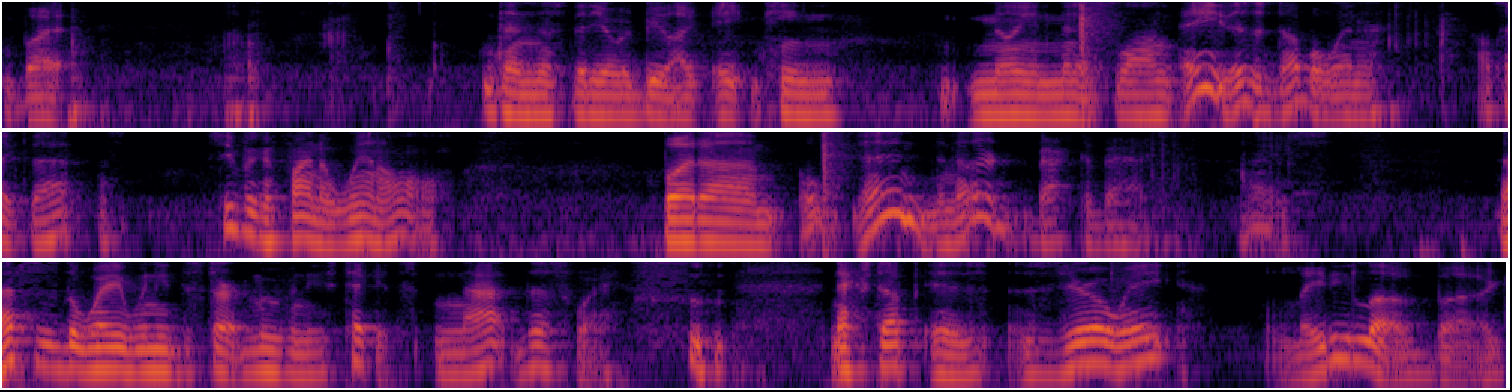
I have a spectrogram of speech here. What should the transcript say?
but then this video would be like 18 million minutes long. Hey, there's a double winner. I'll take that. Let's see if we can find a win all. But, um, oh, and another back-to-back. -back. Nice. This is the way we need to start moving these tickets, not this way. Next up is 08 Lady Love Bug.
